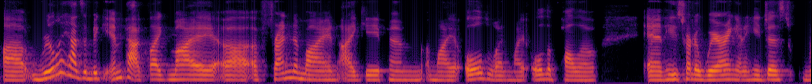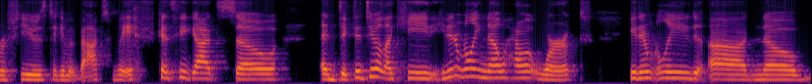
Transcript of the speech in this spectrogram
Uh, really has a big impact. Like my, uh, a friend of mine, I gave him my old one, my old Apollo, and he started wearing it and he just refused to give it back to me because he got so addicted to it like he he didn't really know how it worked he didn't really uh, know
